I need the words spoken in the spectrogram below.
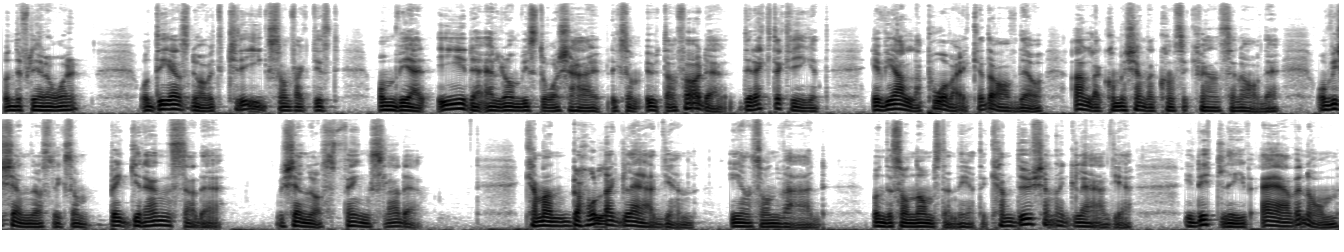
under flera år. Och dels nu av ett krig som faktiskt om vi är i det eller om vi står så här liksom utanför det direkta kriget är vi alla påverkade av det och alla kommer känna konsekvenserna av det. Och vi känner oss liksom begränsade. Vi känner oss fängslade. Kan man behålla glädjen i en sån värld under sådana omständigheter? Kan du känna glädje i ditt liv även om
